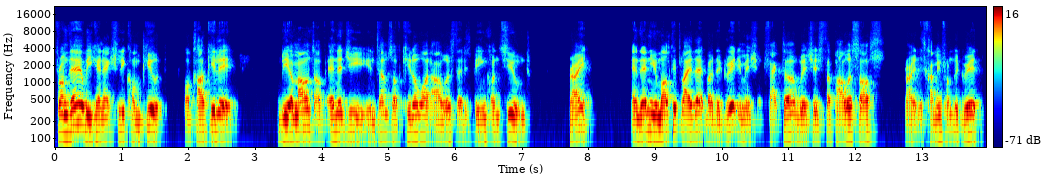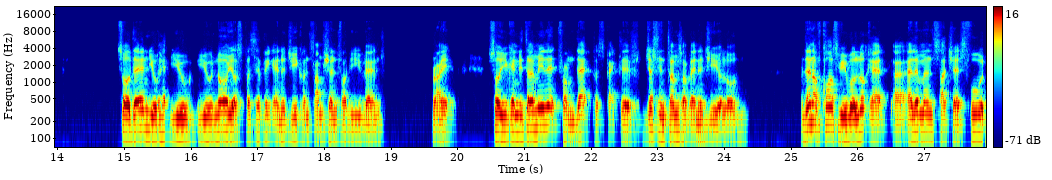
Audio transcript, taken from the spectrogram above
From there, we can actually compute or calculate the amount of energy in terms of kilowatt hours that is being consumed, right? And then you multiply that by the grid emission factor, which is the power source, right? It's coming from the grid. So then you you you know your specific energy consumption for the event, right? So you can determine it from that perspective, just in terms of energy alone. And then, of course, we will look at uh, elements such as food,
